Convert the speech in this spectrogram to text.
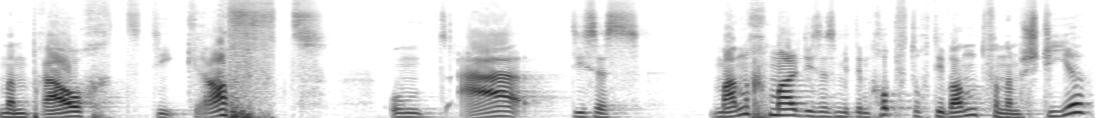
Man braucht die Kraft und auch dieses, manchmal dieses mit dem Kopf durch die Wand von einem Stier.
